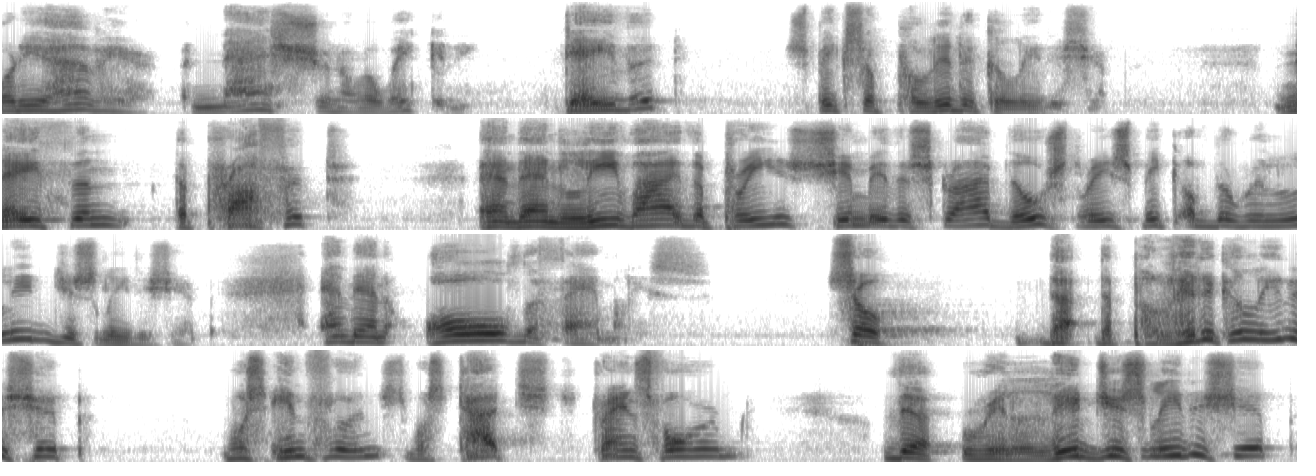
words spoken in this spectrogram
What do you have here? A national awakening. David speaks of political leadership. Nathan, the prophet, and then Levi the priest, Shimei the scribe, those three speak of the religious leadership. And then all the families. So the, the political leadership was influenced, was touched, transformed. The religious leadership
